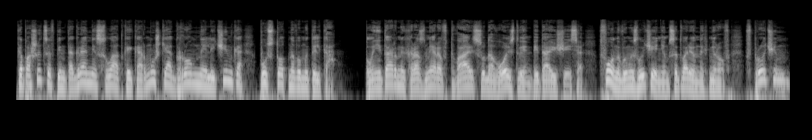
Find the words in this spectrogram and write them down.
копошится в пентаграмме сладкой кормушки огромная личинка пустотного мотылька — Планетарных размеров тварь с удовольствием питающаяся фоновым излучением сотворенных миров. Впрочем,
